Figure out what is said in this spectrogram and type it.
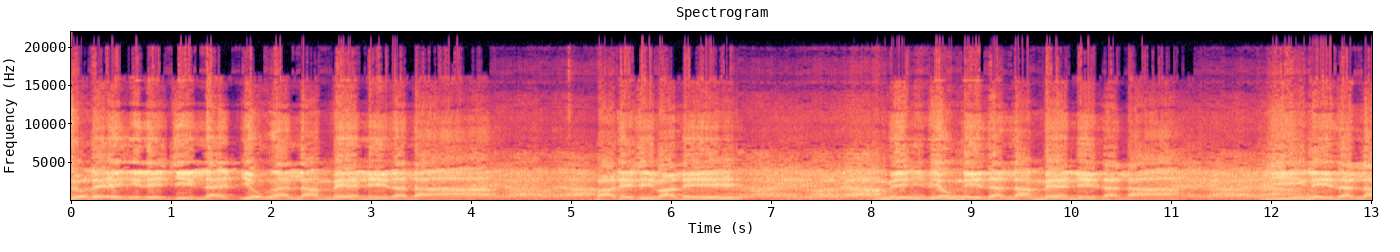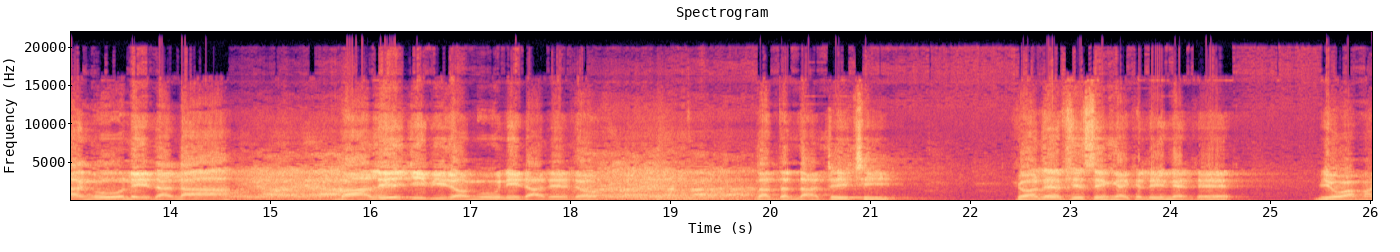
စိုးလေးအင်ကြီးလေးကြည့်လိုက်ပြုံးကလာမဲနေသလားဗာဒိဋ္ဌိပါလေမင်းပြုံးနေသလားမဲနေသလားရီးနေသလားငိုးနေသလားဘာလေးကြည့်ပြီးတော့ငိုးနေတာတဲ့တော့သတ္တတဒိဋ္ဌိ ကြောင့်တဲ့ဖြစ်စဉ်ငယ်ကလေးနဲ့တည်းပြောရမှာ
